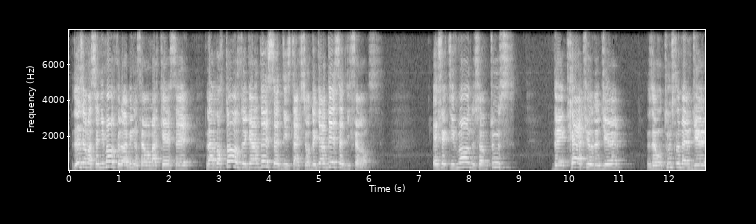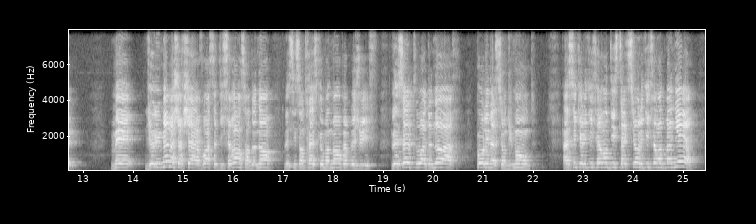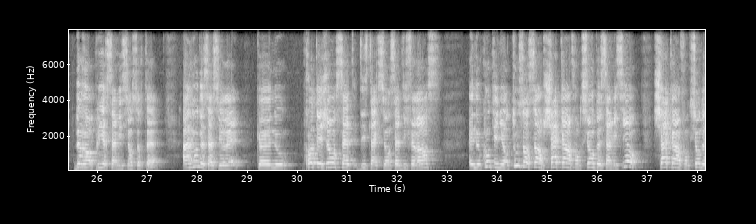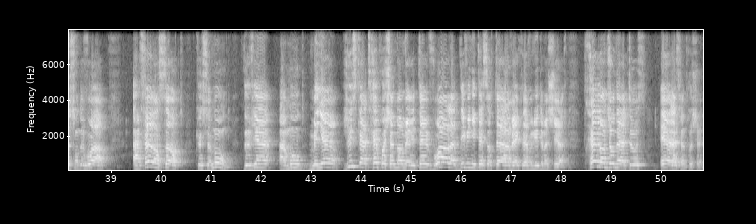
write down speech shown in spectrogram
Deuxième enseignement que le rabbi nous fait remarquer, c'est l'importance de garder cette distinction, de garder cette différence. Effectivement, nous sommes tous des créatures de Dieu, nous avons tous le même Dieu, mais Dieu lui-même a cherché à avoir cette différence en donnant les 613 commandements au peuple juif, les sept lois de Noach pour les nations du monde, ainsi que les différentes distinctions, les différentes manières de remplir sa mission sur terre. À nous de s'assurer que nous protégeons cette distinction, cette différence, et nous continuons tous ensemble, chacun en fonction de sa mission, chacun en fonction de son devoir, à faire en sorte que ce monde devient un monde meilleur jusqu'à très prochainement mériter voir la divinité sur terre avec la venue de Mashiach. Très bonne journée à tous et à la semaine prochaine.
